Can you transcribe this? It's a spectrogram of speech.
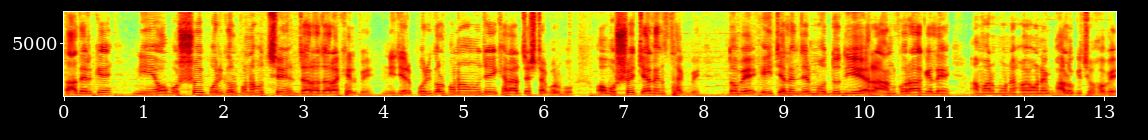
তাদেরকে নিয়ে অবশ্যই পরিকল্পনা হচ্ছে যারা যারা খেলবে। নিজের পরিকল্পনা অনুযায়ী খেলার চেষ্টা করব। অবশ্যই চ্যালেঞ্জ থাকবে। তবে এই চ্যালেঞ্জের মধ্য দিয়ে রান করা গেলে আমার মনে হয় অনেক ভালো কিছু হবে।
